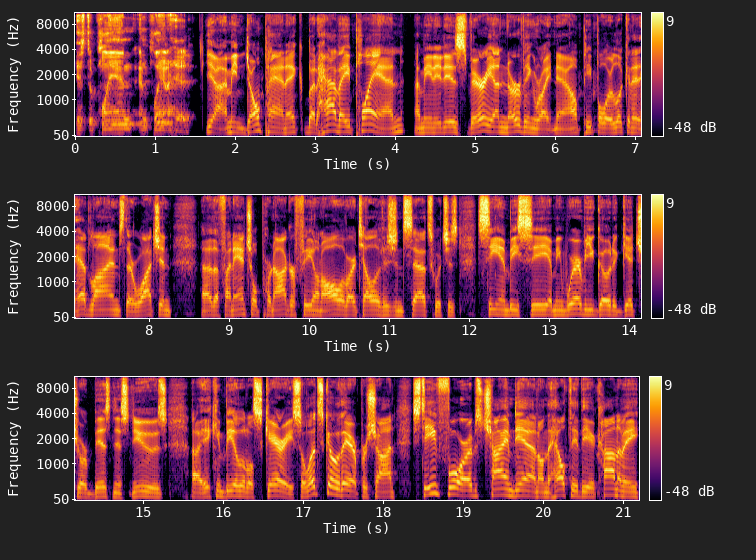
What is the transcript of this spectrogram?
is to plan and plan ahead. Yeah, I mean, don't panic, but have a plan. I mean, it is very unnerving right now. People are looking at headlines, they're watching uh, the financial pornography on all of our television sets, which is CNBC. I mean, wherever you go to get your business news, uh, it can be a little scary. So let's go there, Prashant. Steve Forbes chimed in on the health of the economy,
